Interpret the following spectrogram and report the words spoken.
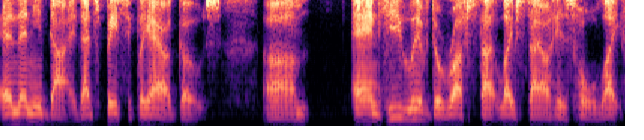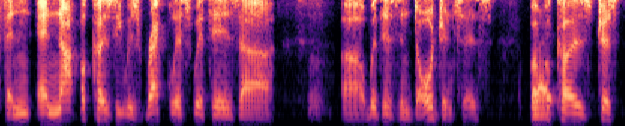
yeah. and then you die. That's basically how it goes. Um, and he lived a rough st- lifestyle his whole life, and and not because he was reckless with his uh, uh, with his indulgences, but right. because just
